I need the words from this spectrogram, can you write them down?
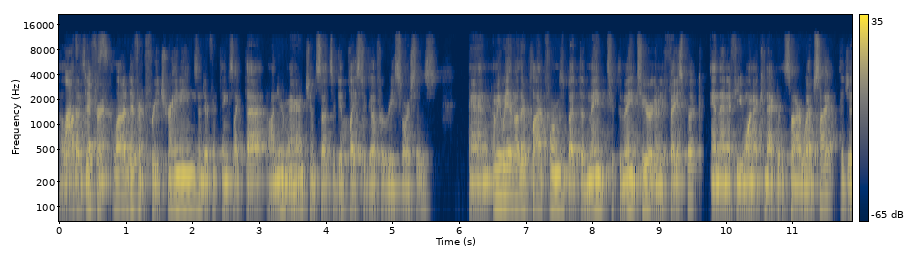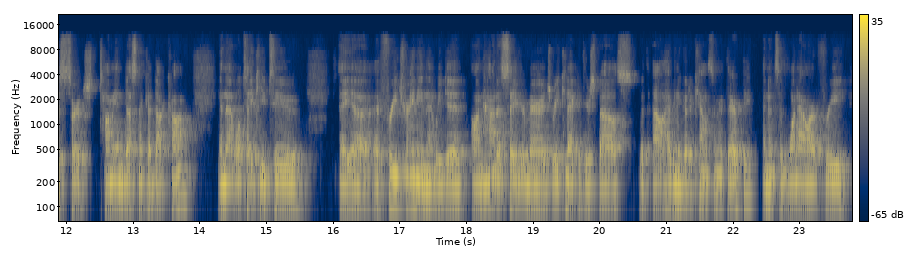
a Lots lot of of different, a lot of different free trainings and different things like that on your marriage. And so it's a good place to go for resources. And I mean, we have other platforms, but the main two, the main two are going to be Facebook. And then if you want to connect with us on our website, just search tommyanddesnica.com and that will take you to a, uh, a free training that we did on how to save your marriage, reconnect with your spouse without having to go to counseling or therapy. And it's a one hour free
